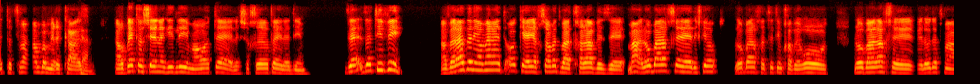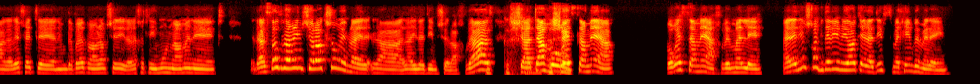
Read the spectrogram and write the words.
את עצמם במרכז. כן. הרבה קשה, נגיד לאמהות, אה, לשחרר את הילדים. זה, זה טבעי. אבל אז אני אומרת, אוקיי, עכשיו את בהתחלה וזה, מה, לא בא לך אה, לחיות? לא בא לך לצאת עם חברות? לא בא לך, אה, לא יודעת מה, ללכת, אה, אני מדברת מהעולם שלי, ללכת לאימון מאמנת, לעשות דברים שלא קשורים ל, ל, לילדים שלך. ואז כשאתה. הורה שמח, הורה שמח ומלא, הילדים שלך גדלים להיות ילדים שמחים ומלאים.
